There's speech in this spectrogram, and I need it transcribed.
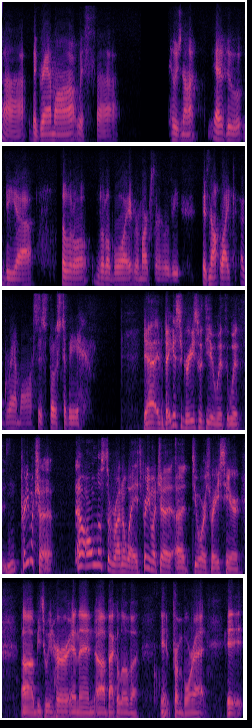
uh, the grandma with uh, who's not uh, who the uh, the little little boy remarks in the movie is not like a grandma is supposed to be. Yeah, Vegas agrees with you with with pretty much a almost a runaway. It's pretty much a, a two horse race here uh, between her and then uh, Bakalova from Borat. It,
